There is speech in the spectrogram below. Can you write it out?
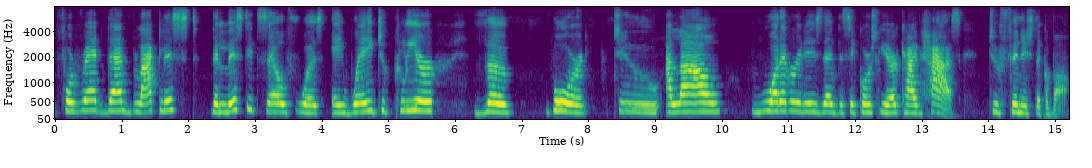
for Red, that blacklist, the list itself was a way to clear the board to allow whatever it is that the Sikorsky archive has to finish the cabal.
